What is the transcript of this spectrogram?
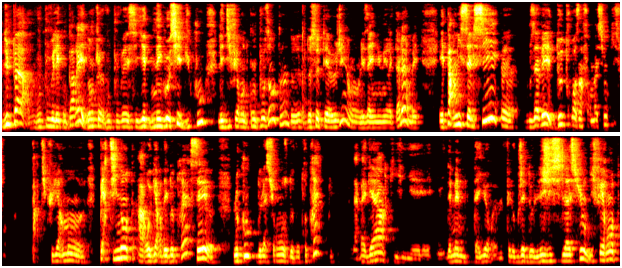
D'une part, vous pouvez les comparer, donc euh, vous pouvez essayer de négocier du coup les différentes composantes hein, de, ce TAEG. On les a énumérées tout à l'heure, mais et parmi celles-ci, euh, vous avez deux trois informations qui sont particulièrement euh, pertinentes à regarder de près. C'est le coût de l'assurance de votre prêt, la bagarre, qui est, même d'ailleurs fait l'objet de législations différentes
